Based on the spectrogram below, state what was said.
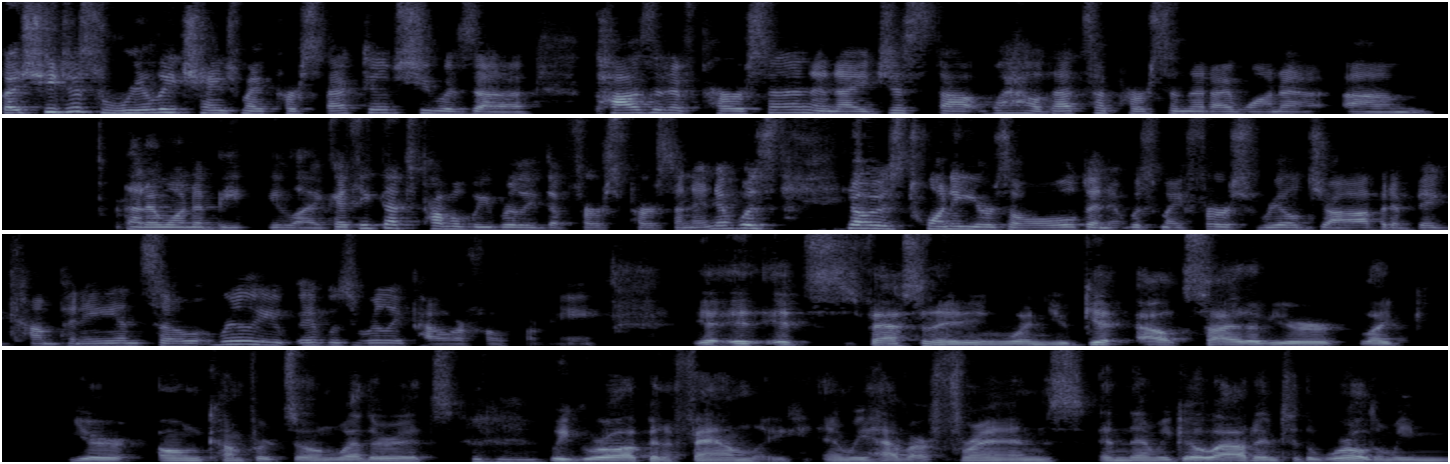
But she just really changed my perspective. She was a positive person, and I just thought, wow, that's a person that I want to um, that I want to be like. I think that's probably really the first person. And it was, you know, I was 20 years old and it was my first real job at a big company. And so really, it was really powerful for me. Yeah, it, it's fascinating when you get outside of your, like, your own comfort zone whether it's mm-hmm. we grow up in a family and we have our friends and then we go out into the world and we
